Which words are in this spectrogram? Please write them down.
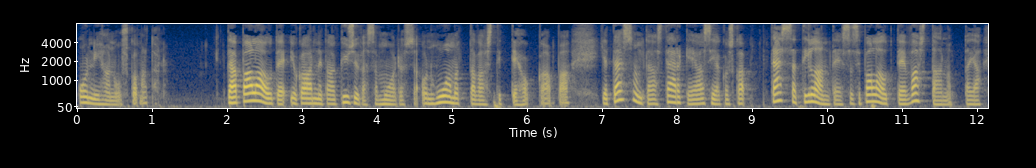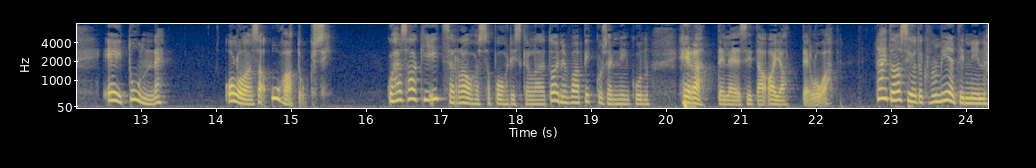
on ihan uskomaton. Tämä palaute, joka annetaan kysyvässä muodossa, on huomattavasti tehokkaampaa. Ja tässä on taas tärkeä asia, koska tässä tilanteessa se palautteen vastaanottaja ei tunne oloansa uhatuksi kun hän saakin itse rauhassa pohdiskella ja toinen vaan pikkusen niin kuin herättelee sitä ajattelua. Näitä asioita kun mä mietin, niin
